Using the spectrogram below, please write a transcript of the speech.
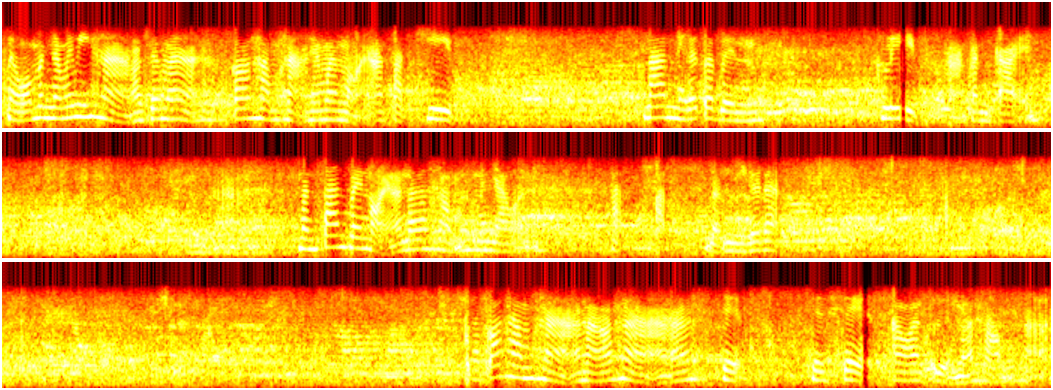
แต่ว่ามันยังไม่มีหางใช่ไหมก็ทำหางให้มันหน่อยอะตัดคีบ ด้านนี้ก็จะเป็น คลีบหางกันไก่อะมันสั้นไปหน่อยแล้วน่าจะทำให้มันยาวกว่านี้ตัดตัดแบบนี้ก็ได้ แล้วก็ทำหางค่ะหาเศษเศษเศษเอาอันอื่นมาทำหาง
